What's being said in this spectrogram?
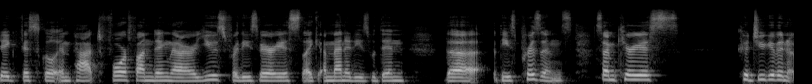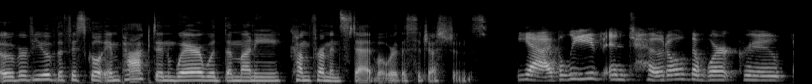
big fiscal impact for funding that are used for these various like amenities within the these prisons. So i'm curious could you give an overview of the fiscal impact and where would the money come from instead? What were the suggestions? Yeah, I believe in total the work group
